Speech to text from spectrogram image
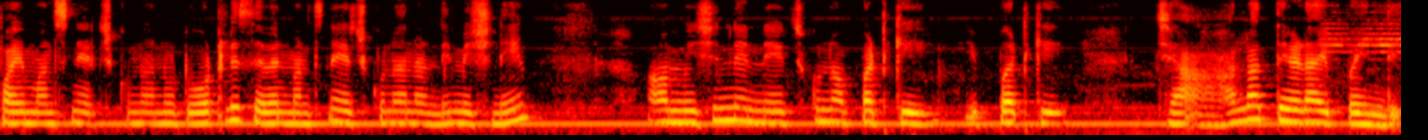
ఫైవ్ మంత్స్ నేర్చుకున్నాను. టోటలీ సెవెన్ మంత్స్ నేర్చుకున్నానండి మిషన్ని ఆ మిషన్ నేను నేర్చుకున్నప్పటికీ ఇప్పటికీ చాలా తేడా అయిపోయింది.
